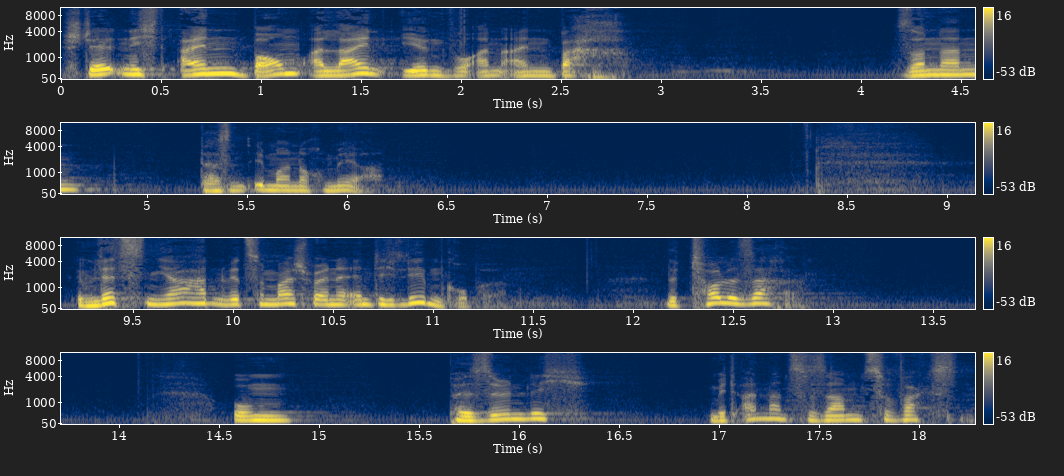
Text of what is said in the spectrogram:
stellt nicht einen Baum allein irgendwo an einen Bach, sondern da sind immer noch mehr. Im letzten Jahr hatten wir zum Beispiel eine Endlich Leben Gruppe. Eine tolle Sache, um persönlich mit anderen zusammen zu wachsen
